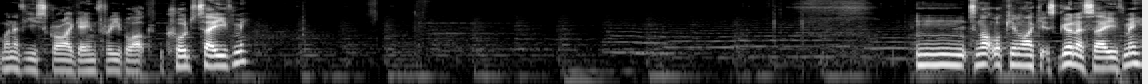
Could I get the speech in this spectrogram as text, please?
Whenever you scry, gain 3 block. Could save me. Mm, it's not looking like it's gonna save me.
